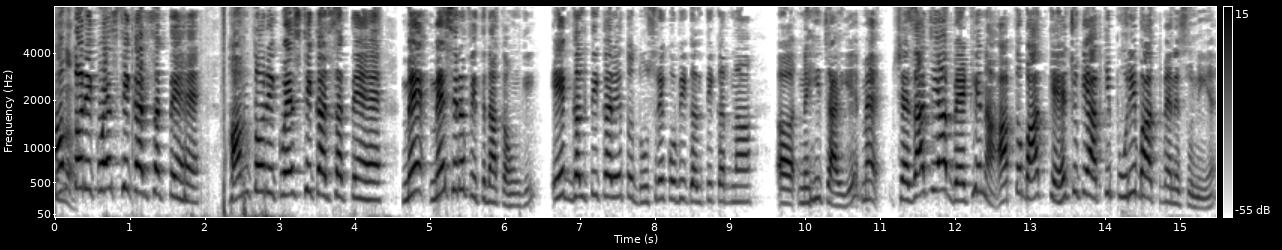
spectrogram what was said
हम तो रिक्वेस्ट ही कर सकते हैं हम तो रिक्वेस्ट ही कर सकते हैं। मैं मैं सिर्फ़ इतना कहूँगी एक गलती करे तो दूसरे को भी गलती करना अ, नहीं चाहिए। मैं शहजाद जी आप बैठिए ना आप तो बात कह चुके आपकी पूरी बात मैंने सुनी है।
